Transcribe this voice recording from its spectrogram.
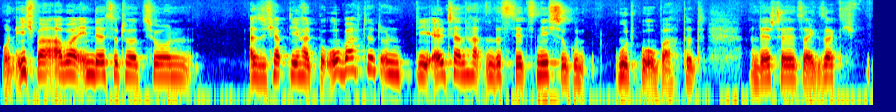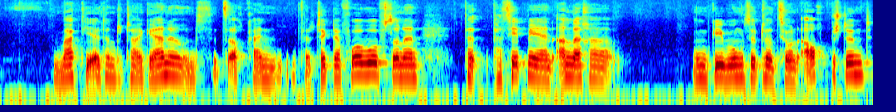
und ich war aber in der Situation also ich habe die halt beobachtet und die Eltern hatten das jetzt nicht so gut beobachtet. An der Stelle sei gesagt, ich mag die Eltern total gerne und es ist jetzt auch kein versteckter Vorwurf, sondern passiert mir in anderer Umgebungssituation auch bestimmt.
